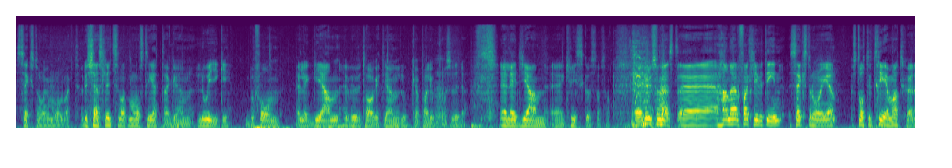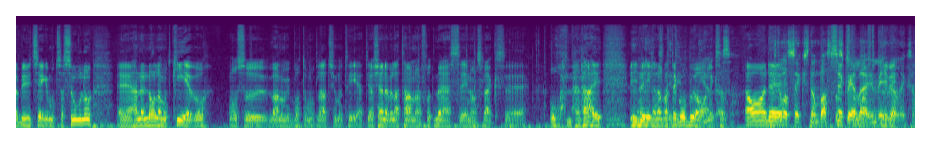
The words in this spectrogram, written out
16-årig målvakt. Och det känns lite som att man måste heta Gianluigi Buffon eller Gian överhuvudtaget. Gianluca Paluca och så vidare. Eller Gian eh, Chris Gustafsson. Eh, hur som helst. Eh, han har i alla fall klivit in, 16-åringen. Stått i tre matcher. Det har blivit seger mot Sassuolo. Eh, han höll nolla mot Kievo. Och så vann de ju borta mot Lazio med 3-1. Jag känner väl att han har fått med sig någon slags eh, Åh men nej, i Milan om att det går bra liksom. alltså. Ja, Det det, vara 16 bast och 16 spela i Milan liksom.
